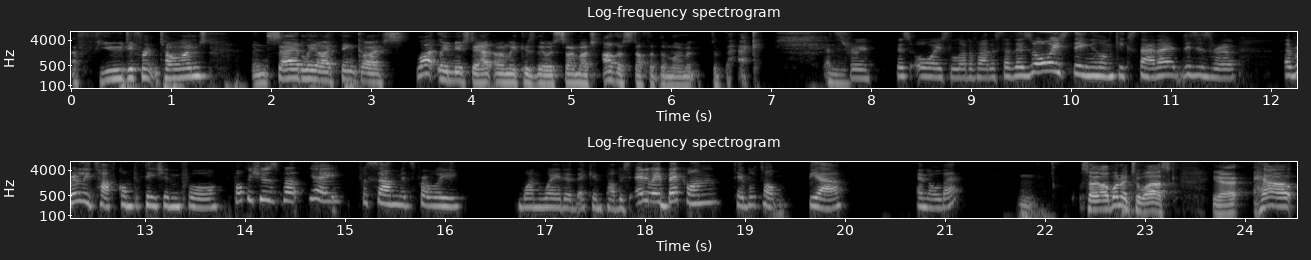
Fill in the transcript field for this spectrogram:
a few different times, and sadly, I think I slightly missed out only because there was so much other stuff at the moment to back. That's Mm. true. There's always a lot of other stuff. There's always things on Kickstarter. This is real, a really tough competition for publishers, but yay, for some, it's probably one way that they can publish. Anyway, back on Tabletopia mm. and all that. Mm. So I wanted to ask, you know, how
